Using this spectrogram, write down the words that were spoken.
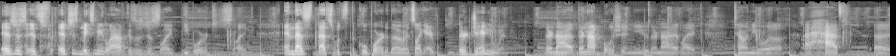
it's just it's it just makes me laugh because it's just like people are just like, and that's that's what's the cool part though. It's like they're genuine. They're not they're not bullshitting you. They're not like telling you a, a half a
